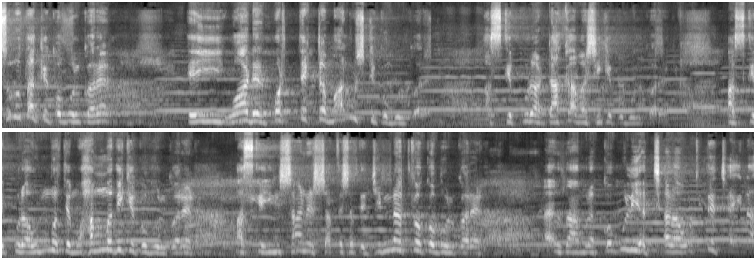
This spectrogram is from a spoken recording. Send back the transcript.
শ্রোতাকে কবুল করেন, এই ওয়ার্ডের প্রত্যেকটা মানুষকে কবুল করেন। আজকে পুরা ঢাকাবাসীকে কবুল করেন। আজকে পুরা উম্মতে মোহাম্মদীকে কবুল করেন। আজকে ইনসানের সাথে সাথে জিন্নাতকেও কবুল করেন। আল্লাহ, আমরা কবুলিয়া ছাড়া উঠতে চাই না।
